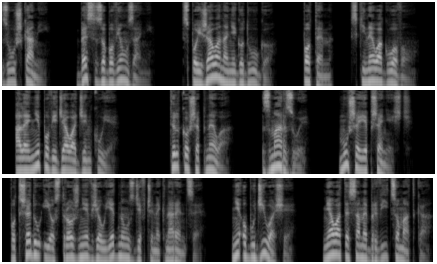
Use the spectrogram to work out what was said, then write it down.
z łóżkami. Bez zobowiązań. Spojrzała na niego długo. Potem skinęła głową. Ale nie powiedziała dziękuję. Tylko szepnęła. Zmarzły. Muszę je przenieść. Podszedł i ostrożnie wziął jedną z dziewczynek na ręce. Nie obudziła się. Miała te same brwi co matka.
